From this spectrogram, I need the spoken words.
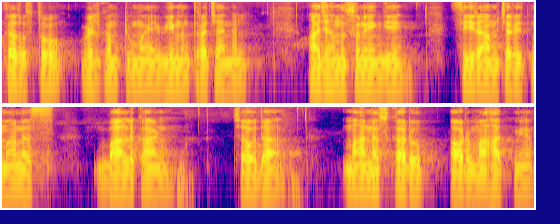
नमस्कार दोस्तों welcome to my V Mantra channel आज हम सुनेंगे श्री रामचरित मानस, बालकांड, चौदह, मानस का रूप और महात्म्य।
